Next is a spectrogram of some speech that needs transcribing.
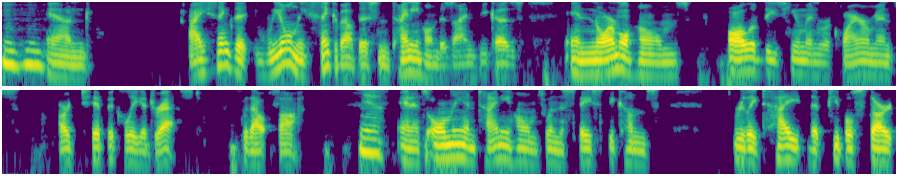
Mm-hmm. and i think that we only think about this in tiny home design because in normal homes all of these human requirements are typically addressed without thought Yeah. and it's only in tiny homes when the space becomes really tight that people start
